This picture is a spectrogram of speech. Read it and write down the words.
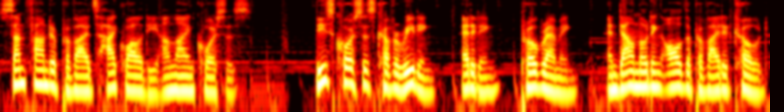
SunFounder provides high quality online courses. These courses cover reading, editing, programming, and downloading all the provided code,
